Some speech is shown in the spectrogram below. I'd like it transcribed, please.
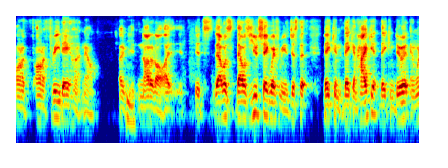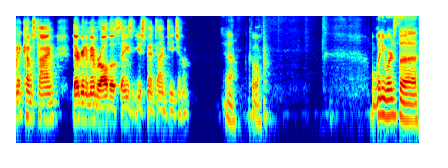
on a on a three day hunt now. I, hmm. Not at all. I it, it's that was that was a huge takeaway for me. It's just that they can they can hike it, they can do it, and when it comes time, they're going to remember all those things that you spent time teaching them. Yeah, cool. Well, Lenny, where's the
